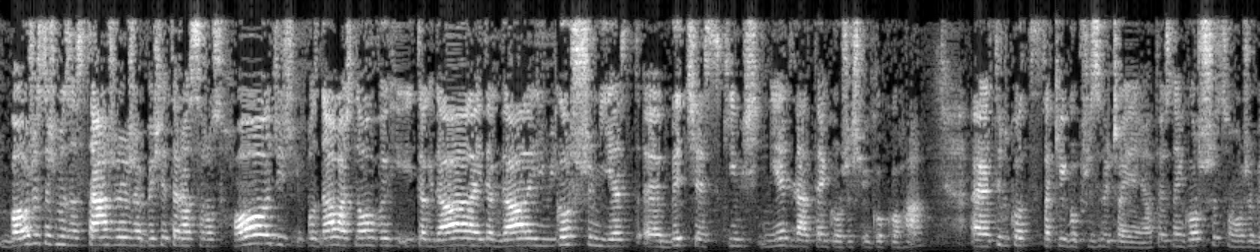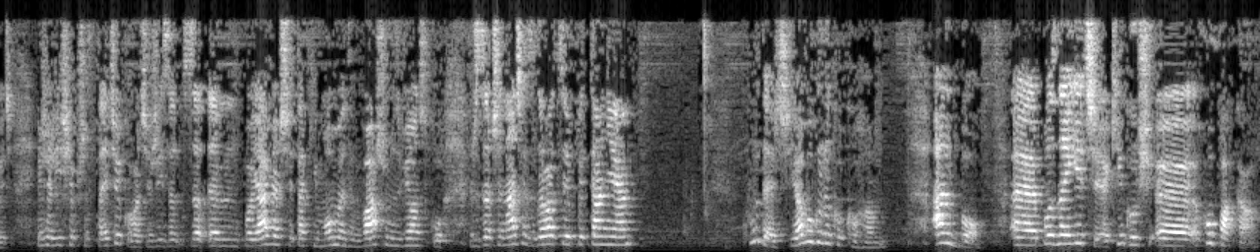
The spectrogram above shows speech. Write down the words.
bo już jesteśmy za starzy, żeby się teraz rozchodzić i poznawać nowych i tak dalej, i tak dalej. Gorszym jest e, bycie z kimś nie dlatego, że się go kocha, e, tylko z takiego przyzwyczajenia. To jest najgorsze, co może być. Jeżeli się przestajecie kochać, jeżeli za, za, pojawia się taki moment w Waszym związku, że zaczynacie zadawać sobie pytanie, kurde, czy ja w ogóle go kocham? Albo e, poznajecie jakiegoś e, chłopaka,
